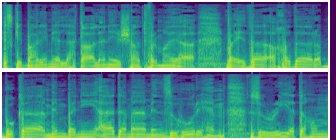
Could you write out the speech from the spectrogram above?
اس کے بارے میں اللہ تعالی نے ارشاد فرمایا و ادا اخد رب کا مم بنی آدم من ظہور ضروریت ہم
